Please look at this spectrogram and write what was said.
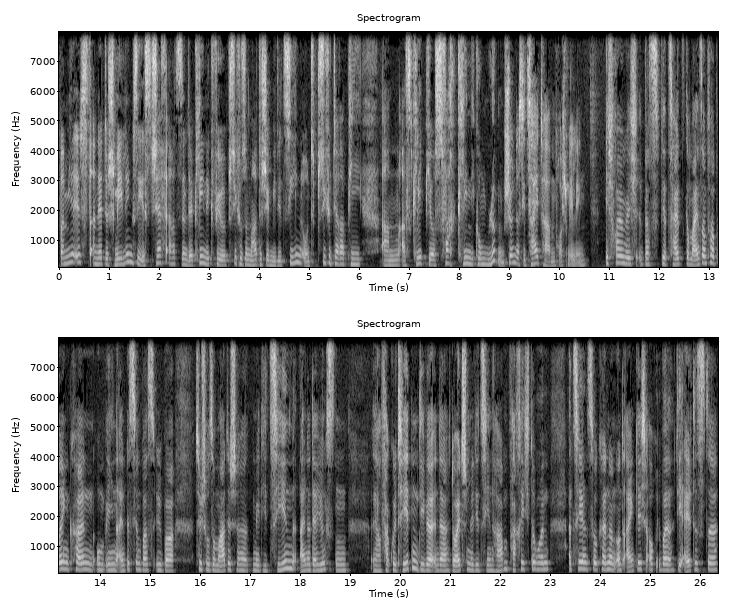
Bei mir ist Annette Schmeling. Sie ist Chefärztin der Klinik für psychosomatische Medizin und Psychotherapie am Asklepios Fachklinikum Lübben. Schön, dass Sie Zeit haben, Frau Schmeling. Ich freue mich, dass wir Zeit gemeinsam verbringen können, um Ihnen ein bisschen was über psychosomatische Medizin, eine der jüngsten ja, Fakultäten, die wir in der deutschen Medizin haben, Fachrichtungen erzählen zu können und eigentlich auch über die älteste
